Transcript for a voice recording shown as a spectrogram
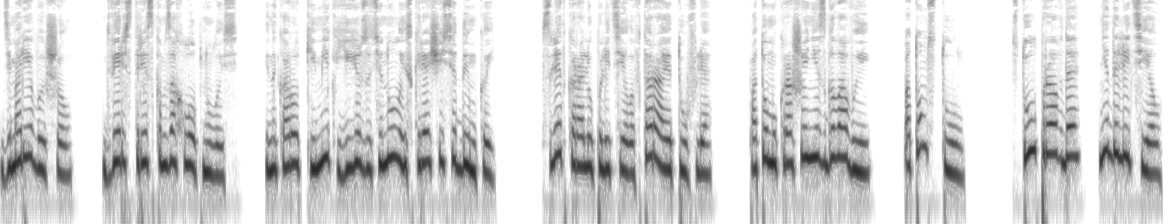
Демаре вышел. Дверь с треском захлопнулась, и на короткий миг ее затянуло искрящейся дымкой. Вслед королю полетела вторая туфля, потом украшение с головы, потом стул. Стул, правда, не долетел.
